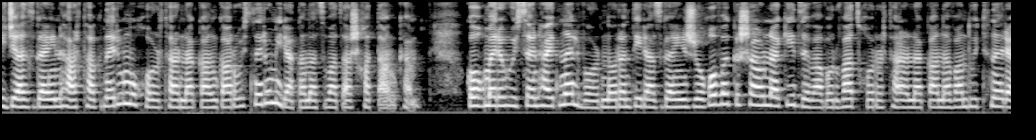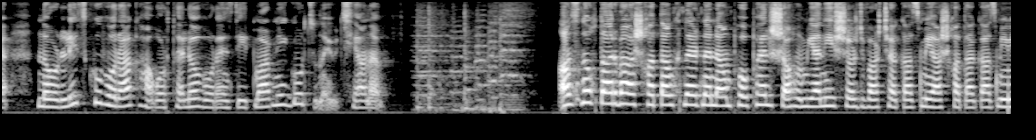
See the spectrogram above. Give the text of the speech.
միջազգային հարթակներում ու խորհրդարանական կառույցներում իրականացված աշխատանքը։ Կողմերը հույս են հայտնել, որ նորընտիր ազգային ժողովը կշարունակի ձևավորված խորհրդարանական ավանդույթները, նոր լիցք ու որակ հաղորդելով օրենսդիր մարմնի գործունեությանը։ Անցնող տարվա աշխատանքներն են ամփոփել Շահումյանի շրջվարչակազմի աշխատակազմի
